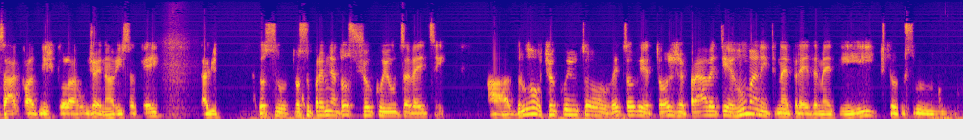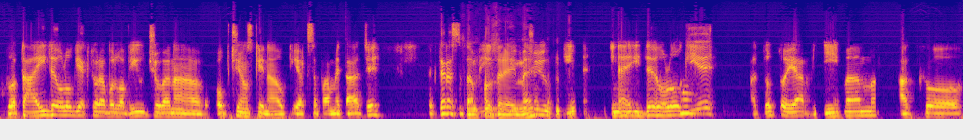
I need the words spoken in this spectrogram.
základných školách, už aj na vysokej. Takže to sú, to sú pre mňa dosť šokujúce veci. A druhou šokujúcou vecou je to, že práve tie humanitné predmety, ktorú som, tá ideológia, ktorá bola vyučovaná v občianskej náuky, ak sa pamätáte, tak teraz sa tam vyučujú iné, iné ideológie. A toto ja vnímam ako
